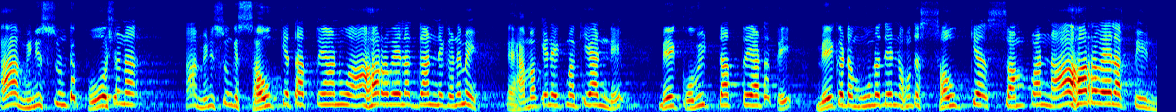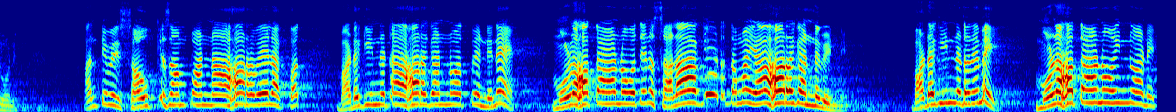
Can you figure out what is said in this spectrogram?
ආ මිනිස්සුන්ට පෝෂණ මිනිස්සුන්ගේ සෞඛ්‍ය තත්ත්වය අනුව ආහාර වේලක් ගන්න එක නෙමෙයි. හැම කෙනෙක්ම කියන්නේ මේ කොවිඩ් තත්ත්වය යටතේ මේකට මුහුණ දෙන්න හොඳ සෞඛ්‍ය සම්පන්න ආහාර වේලක් තියෙන්න ඕනේ. අන්තිමේ සෞඛ්‍ය සම්පන්න ආහාර වේලක්වත් බඩගින්නට ආහාර ගන්නවත් වෙන්නේ නැහැ. මොළහතානෝ දෙන සලාකයට තමයි ආහාර ගන්න වෙන්නේ. බඩගින්නට නෙමෙයි. මොළහතානෝ ඉන්නවනේ.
